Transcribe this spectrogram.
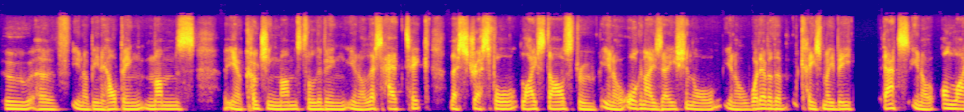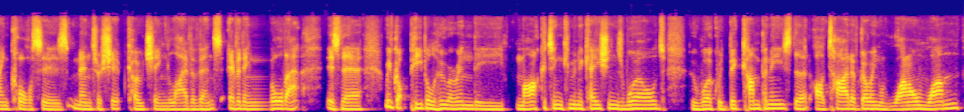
who have you know been helping mums, you know, coaching mums to living you know less hectic, less stressful lifestyles through you know organization or you know whatever the case may be. That's you know online courses, mentorship, coaching, live events, everything. All that is there. We've got people who are in the marketing communications world who work with big companies that are tired of going one on one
